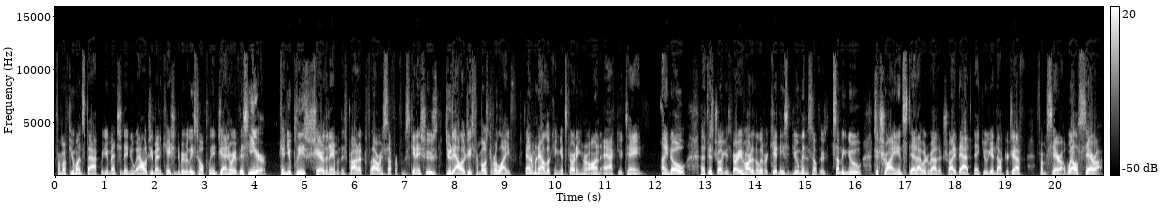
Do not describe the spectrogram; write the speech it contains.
from a few months back where you mentioned a new allergy medication to be released hopefully in January of this year. Can you please share the name of this product? Flower has suffered from skin issues due to allergies for most of her life, and we're now looking at starting her on Accutane. I know that this drug is very hard on the liver, kidneys, and humans, so if there's something new to try instead, I would rather try that. Thank you again, Dr. Jeff, from Sarah. Well, Sarah,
